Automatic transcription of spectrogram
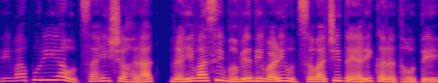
देवापुरी या उत्साही शहरात रहिवासी भव्य दिवाळी उत्सवाची तयारी करत होते.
